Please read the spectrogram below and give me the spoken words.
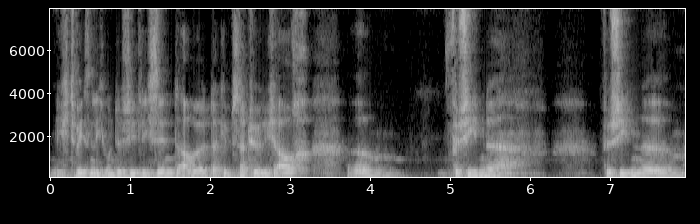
nicht wesentlich unterschiedlich sind, aber da gibt es natürlich auch ähm, verschiedene, verschiedene ähm,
